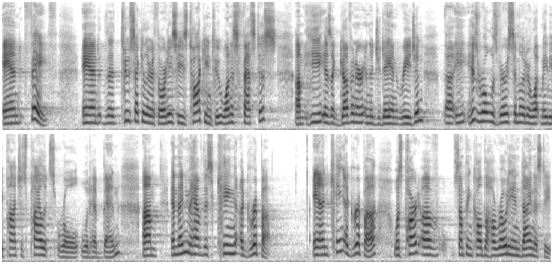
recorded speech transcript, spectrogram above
and faith. And the two secular authorities he's talking to one is Festus. Um, he is a governor in the Judean region. Uh, he, his role was very similar to what maybe Pontius Pilate's role would have been. Um, and then you have this King Agrippa. And King Agrippa was part of something called the Herodian dynasty.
